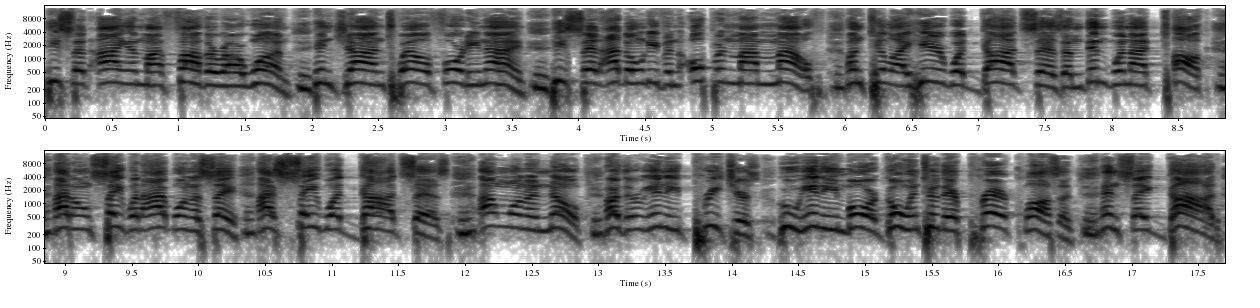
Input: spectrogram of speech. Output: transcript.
He said, I and my Father are one. In John 12, 49, he said, I don't even open my mouth until I hear what God says. And then when I talk, I don't say what I want to say. I say what God says. I want to know, are there any preachers who anymore go into their prayer closet and say, God,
